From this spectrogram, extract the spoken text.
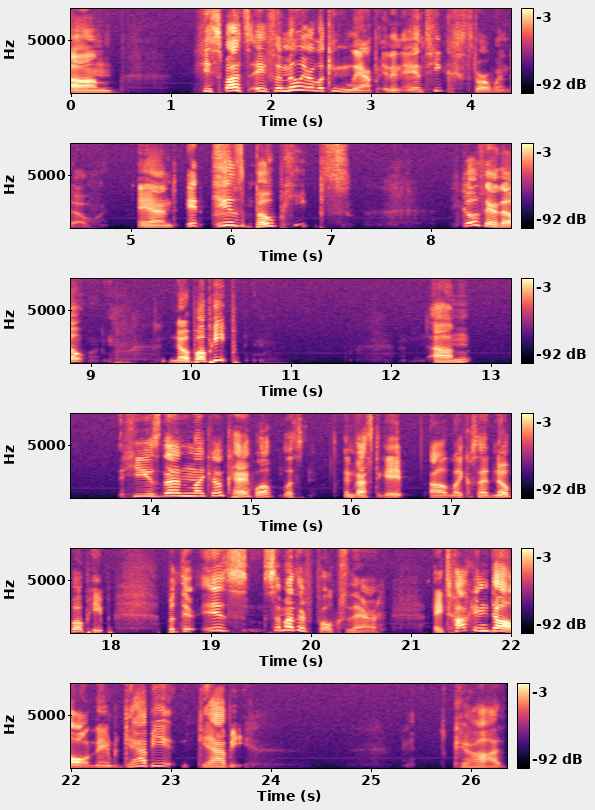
Um, he spots a familiar looking lamp in an antique store window, and it is Bo Peeps. He goes there, though, no Bo Peep. Um, he's then like, okay, well, let's investigate. Uh, like I said, no Bo Peep. But there is some other folks there. A talking doll named Gabby Gabby. God,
